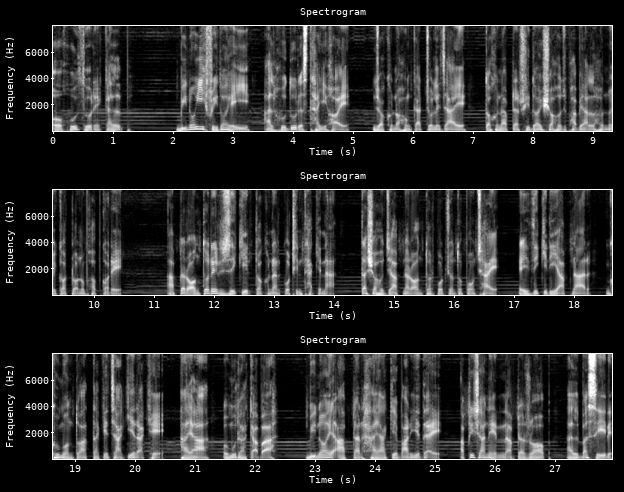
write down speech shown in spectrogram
ও হুজুরে কাল্ব। বিনয়ী হৃদয়েই আল হুদুর স্থায়ী হয়। যখন অহংকার চলে যায়, তখন আপনার হৃদয় সহজভাবে আল্লাহর নৈকট্য অনুভব করে। আপনার অন্তরের জিকির তখন আর কঠিন থাকে না, তা সহজে আপনার অন্তর পর্যন্ত পৌঁছায়। এই জিকিরই আপনার ঘুমন্ত আত্মাকে জাগিয়ে রাখে। হায়া ও মুরাকাবা। বিনয় আপনার হায়াকে বাড়িয়ে দেয়। আপনি জানেন, আপনার রব আল বাসির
